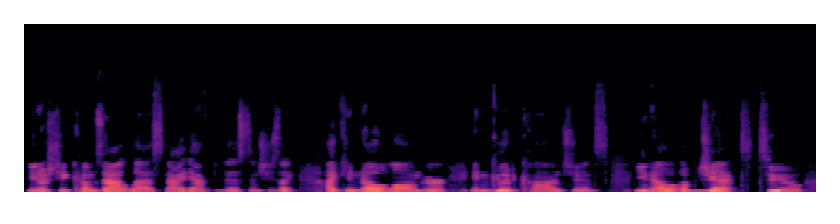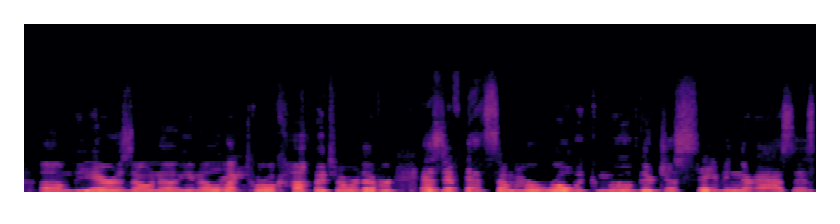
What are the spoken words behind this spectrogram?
You know, she comes out last night after this and she's like, I can no longer, in good conscience, you know, object to um, the Arizona, you know, electoral college or whatever, as if that's some heroic move. They're just saving their asses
